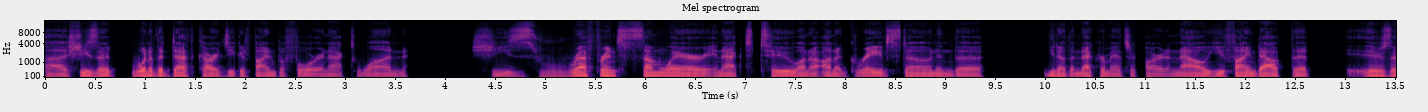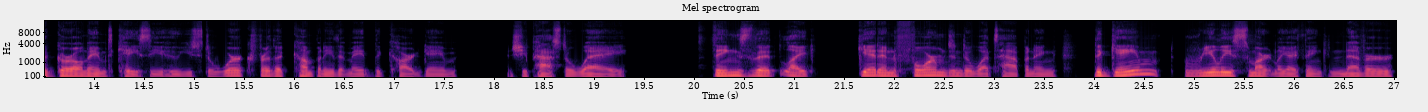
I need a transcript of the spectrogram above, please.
uh, she's a one of the death cards you could find before in Act One. She's referenced somewhere in Act Two on a on a gravestone in the you know the necromancer part, and now you find out that eh, there's a girl named Casey who used to work for the company that made the card game, and she passed away. Things that like get informed into what's happening. The game really smartly, I think, never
